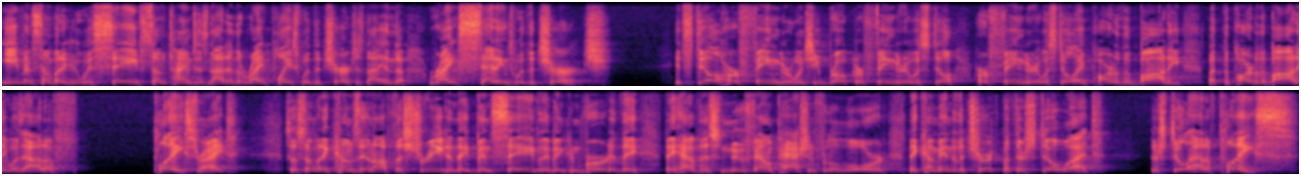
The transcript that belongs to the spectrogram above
even somebody who is saved sometimes is not in the right place with the church. It's not in the right settings with the church. It's still her finger. When she broke her finger, it was still her finger. It was still a part of the body, but the part of the body was out of place, right? So somebody comes in off the street and they've been saved, they've been converted, they, they have this newfound passion for the Lord. They come into the church, but they're still what? They're still out of place.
